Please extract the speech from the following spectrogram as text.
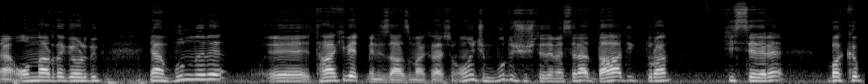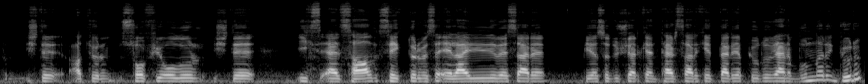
Yani onlarda gördük. Yani bunları e, takip etmeniz lazım arkadaşlar. Onun için bu düşüşte de mesela daha dik duran hisselere bakıp işte atıyorum Sofi olur işte XL sağlık sektörü mesela Eli vesaire piyasa düşerken ters hareketler yapıyordu. Yani bunları görüp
